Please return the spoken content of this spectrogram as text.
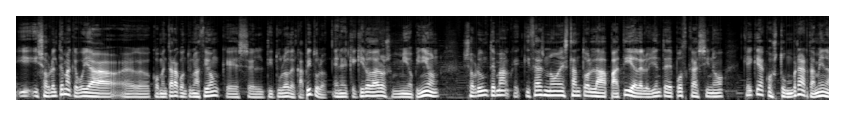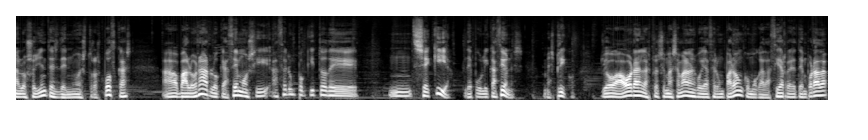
y, sobre el tema que voy a eh, comentar a continuación, que es el título del capítulo, en el que quiero daros mi opinión sobre un tema que quizás no es tanto la apatía del oyente de podcast, sino que hay que acostumbrar también a los oyentes de nuestros podcasts a valorar lo que hacemos y hacer un poquito de mm, sequía de publicaciones. Me explico. Yo ahora, en las próximas semanas, voy a hacer un parón como cada cierre de temporada.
